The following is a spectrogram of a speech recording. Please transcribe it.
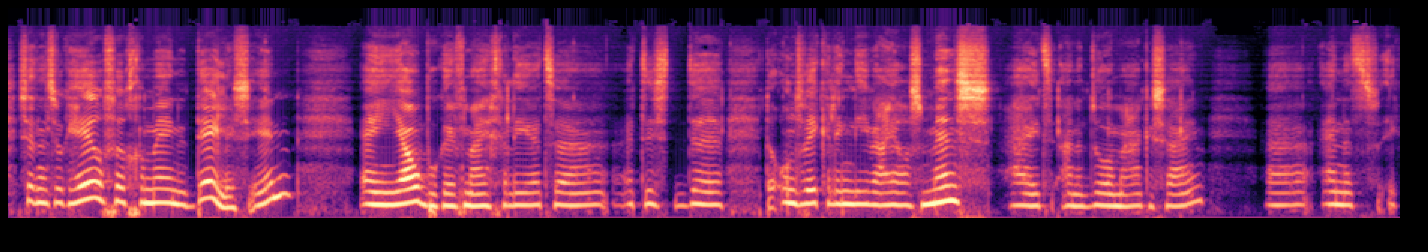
zitten natuurlijk heel veel gemene delers in. En jouw boek heeft mij geleerd, uh, het is de, de ontwikkeling die wij als mensheid aan het doormaken zijn. Uh, en het, ik,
